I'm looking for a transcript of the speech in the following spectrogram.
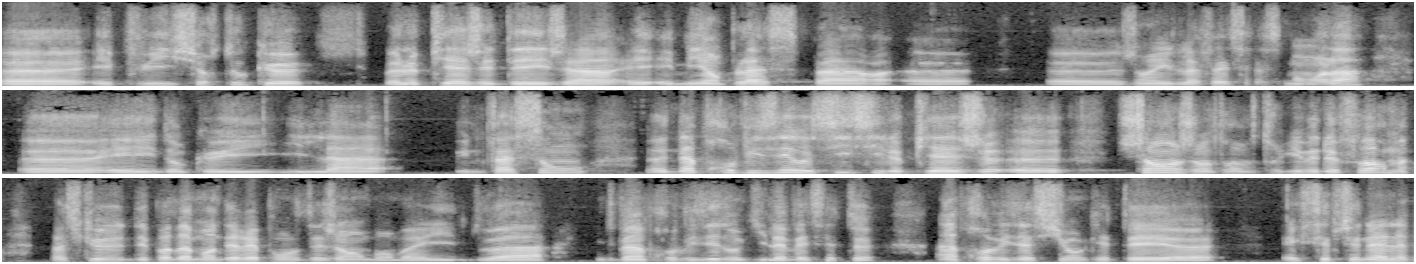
et puis surtout que ben, le piège est déjà est, mis en place par Jean-Yves Lafesse à ce moment-là, et donc il a une façon euh, d'improviser aussi si le piège euh, change entre, guillemets de forme, parce que dépendamment des réponses des gens, bon bah il doit, il devait improviser, donc il avait cette improvisation qui était euh, exceptionnelle,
